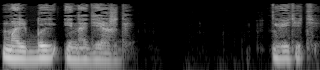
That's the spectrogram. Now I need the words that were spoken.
мольбы и надежды. «Видите,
